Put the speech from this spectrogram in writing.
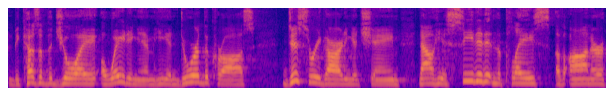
And because of the joy awaiting him, he endured the cross, disregarding its shame. Now he is seated in the place of honor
